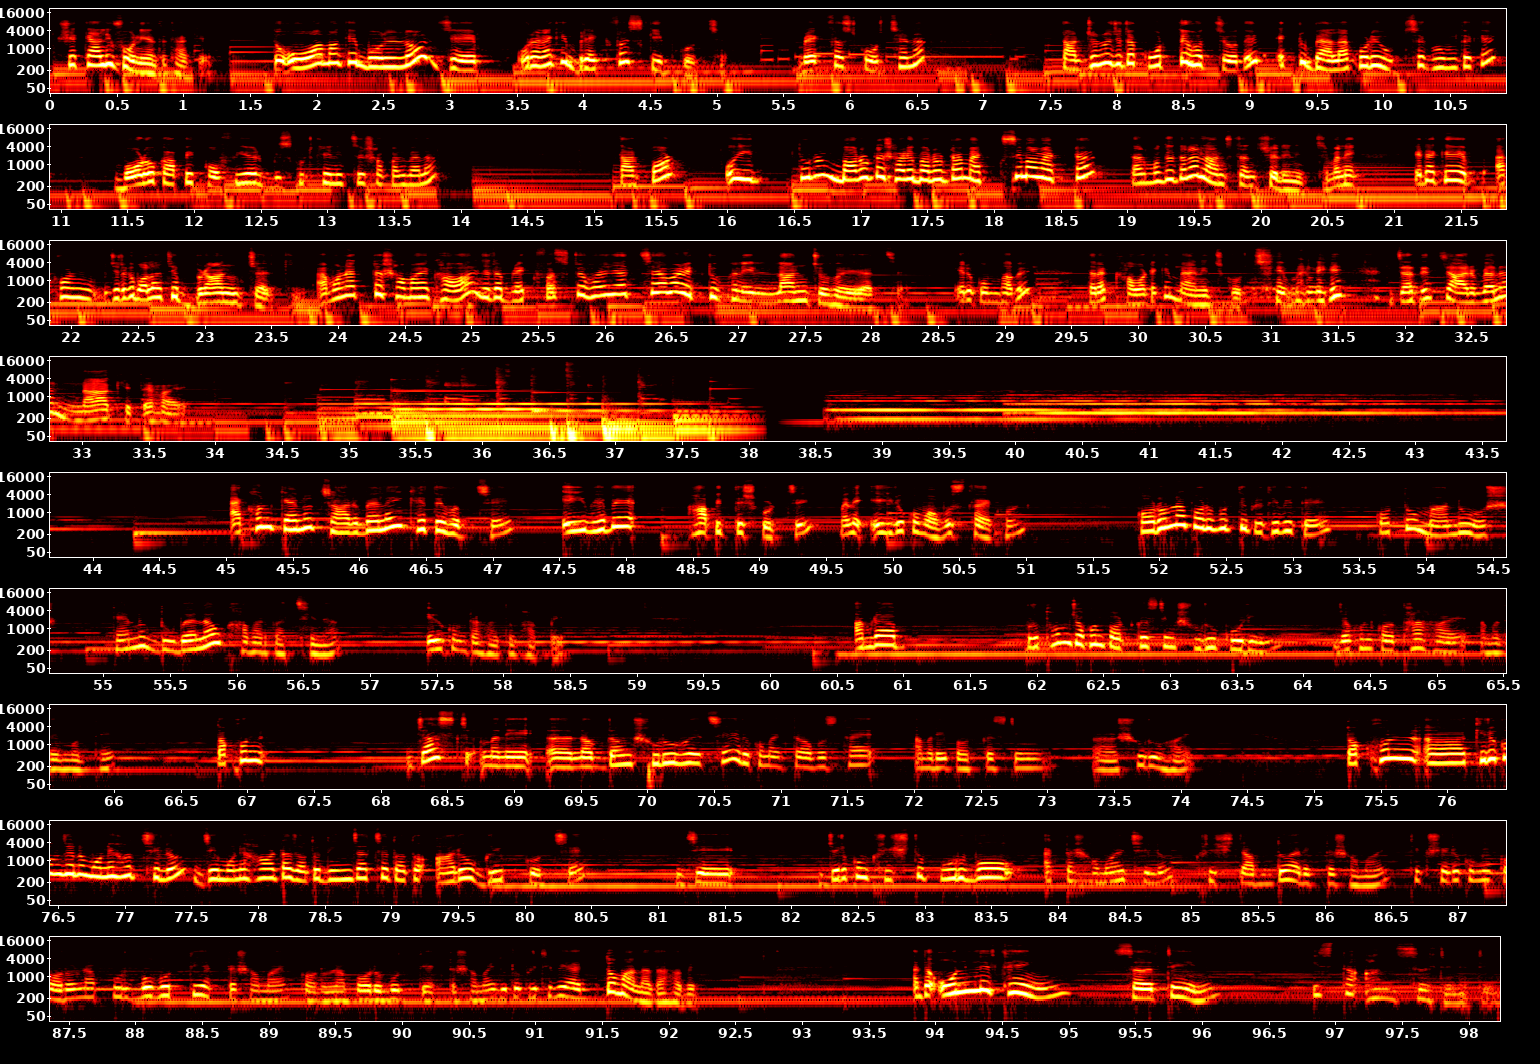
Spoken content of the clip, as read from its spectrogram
সে ক্যালিফোর্নিয়াতে থাকে। তো ও আমাকে বলল যে ওরা নাকি ব্রেকফাস্ট স্কিপ করছে। ব্রেকফাস্ট করছে না। তার জন্য যেটা করতে হচ্ছে ওদের, একটু বেলা করে উঠছে ঘুম থেকে, বড় কাপে কফি আর বিস্কুট খেয়ে নিচ্ছে সকালবেলা। তারপর ওই ধরুন বারোটা, সাড়ে বারোটা ম্যাক্সিমাম একটা, তার মধ্যে তারা লাঞ্চ টাঞ্চ সেরে নিচ্ছে। মানে এটাকে এখন যেটাকে বলা হচ্ছে ব্রাঞ্চ আর কি। এমন একটা সময় খাওয়া যেটা ব্রেকফাস্টও হয়ে যাচ্ছে, আবার একটুখানি লাঞ্চও হয়ে যাচ্ছে। এরকমভাবে তারা খাওয়াটাকে ম্যানেজ করছে মানে যাতে চারবেলা না খেতে হয়। এখন কেন চার বেলাই খেতে হচ্ছে? এই ভেবে হাপিত্তেশ করছি মানে এইরকম অবস্থা এখন। করোনা পরবর্তী পৃথিবীতে কত মানুষ কেন দুবেলাও খাবার পাচ্ছি না? এরকমটা হয়তো ভাববে। আমরা প্রথম যখন পডকাস্টিং শুরু করি, যখন কথা হয় আমাদের মধ্যে, তখন জাস্ট মানে লকডাউন শুরু হয়েছে এরকম একটা অবস্থায় আমার এই পডকাস্টিং শুরু হয়। তখন কীরকম যেন মনে হচ্ছিল যে মনে হওয়াটা যত দিন যাচ্ছে তত আরও গ্রিপ করছে যে যেরকম খ্রিস্টপূর্ব একটা সময় ছিল, খ্রিস্টাব্দ আর একটা সময়, ঠিক সেরকমই করোনা পূর্ববর্তী একটা সময়, করোনা পরবর্তী একটা সময়, দুটো পৃথিবী একদম আলাদা হবে। The only thing certain is the uncertainty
